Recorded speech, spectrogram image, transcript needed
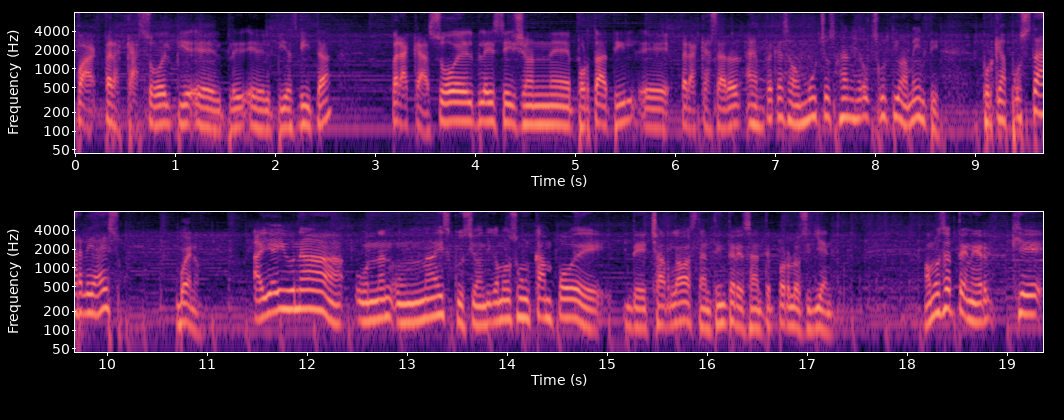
Fracasó el, el PS Vita, fracasó el PlayStation eh, portátil, eh, fracasaron, han fracasado muchos handhelds últimamente. ¿Por qué apostarle a eso? Bueno, ahí hay una, una, una discusión, digamos, un campo de, de charla bastante interesante por lo siguiente. Vamos a tener que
